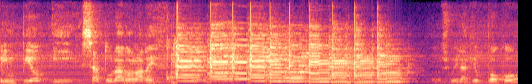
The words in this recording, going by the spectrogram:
Limpio y saturado a la vez. Puedo subir aquí un poco.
